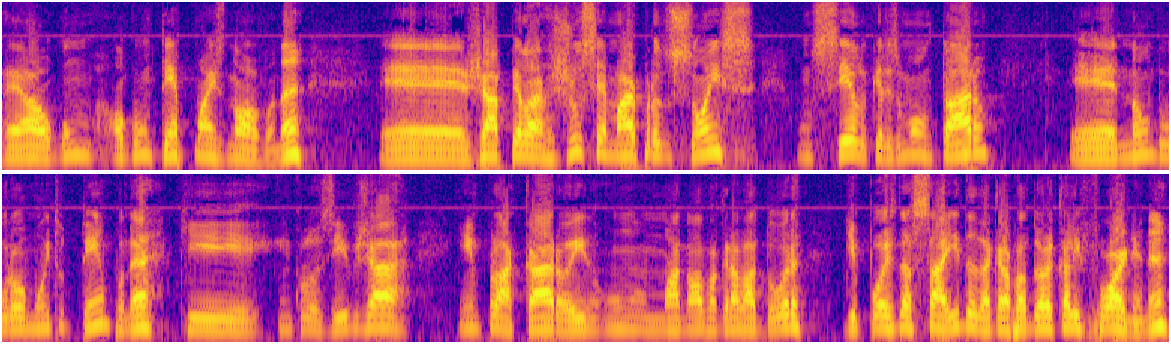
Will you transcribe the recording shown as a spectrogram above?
É algum, algum tempo mais nova, né? É, já pela Jusemar Produções, um selo que eles montaram, é, não durou muito tempo, né? Que inclusive já emplacaram aí uma nova gravadora depois da saída da gravadora Califórnia, né?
